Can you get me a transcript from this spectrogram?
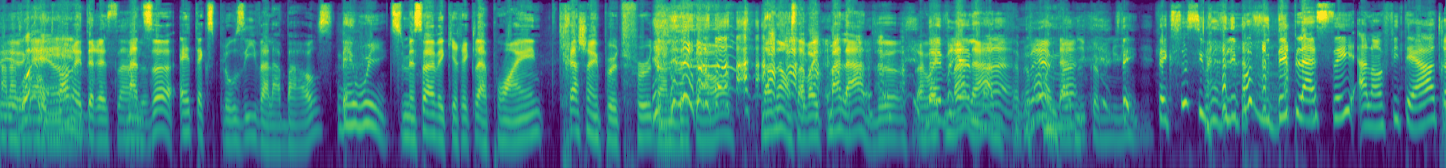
euh, hein. intéressant. Madza est explosive à la base. Ben oui. Tu mets ça avec Éric Lapointe, crache un peu de feu dans le décor. Non, non, ça va être malade, là. Ça va Ben être vraiment, malade. Ça peut vraiment. pas être comme lui. Fait, fait que ça, si vous voulez pas vous déplacer à l'amphithéâtre,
